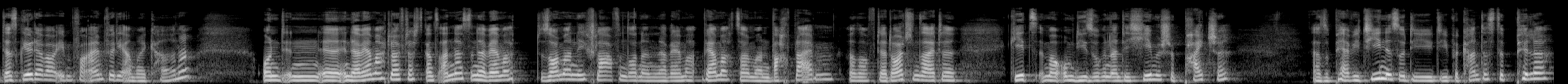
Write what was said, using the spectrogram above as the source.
Das gilt aber eben vor allem für die Amerikaner. Und in, äh, in der Wehrmacht läuft das ganz anders. In der Wehrmacht soll man nicht schlafen, sondern in der Wehrmacht, Wehrmacht soll man wach bleiben. Also auf der deutschen Seite geht's immer um die sogenannte chemische Peitsche. Also Pervitin ist so die, die bekannteste Pille,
